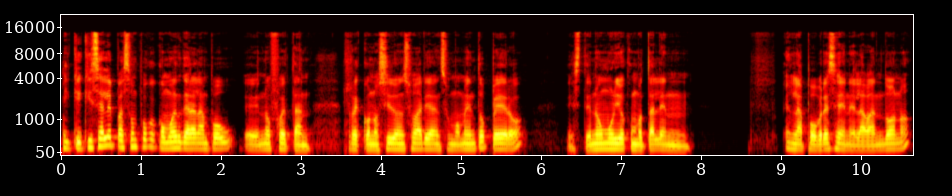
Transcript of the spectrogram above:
y que quizá le pasó un poco como Edgar Allan Poe, no fue tan reconocido en su área en su momento, pero este, no murió como tal en, en la pobreza y en el abandono,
